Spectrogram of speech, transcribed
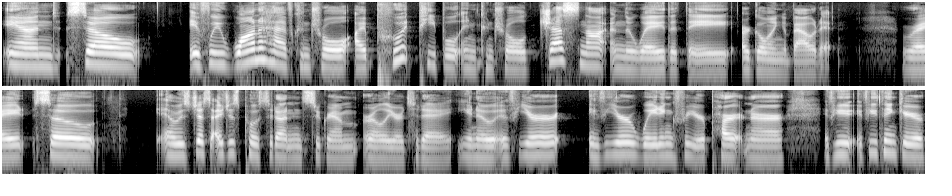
And so, if we want to have control, I put people in control, just not in the way that they are going about it, right? So, I was just I just posted on Instagram earlier today. You know, if you're if you're waiting for your partner, if you if you think you're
